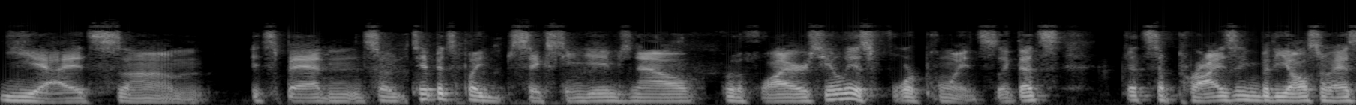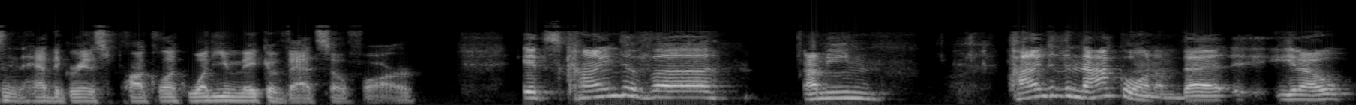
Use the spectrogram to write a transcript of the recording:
Yeah, it's um it's bad. And so Tippett's played 16 games now for the Flyers. He only has four points. Like that's that's surprising, but he also hasn't had the greatest puck luck. What do you make of that so far? It's kind of uh I mean kind of the knock on him that you know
